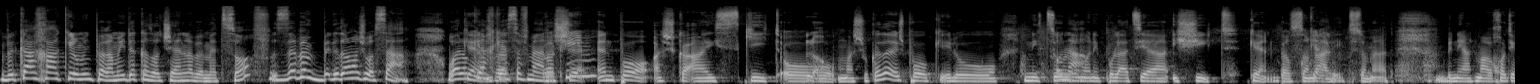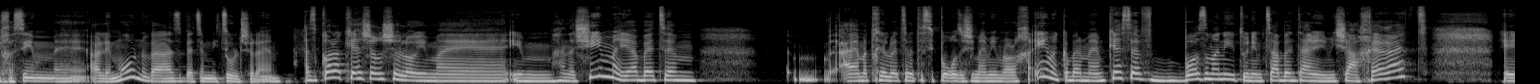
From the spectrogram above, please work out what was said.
וככה כאילו מין פירמידה כזאת שאין לה באמת סוף, זה בגדול מה שהוא עשה. הוא היה כן, לוקח כסף מאנשים. רק שאין פה השקעה עסקית או לא. משהו כזה, יש פה כאילו ניצול ומניפולציה אישית, כן, פרסונלית. כן. זאת אומרת, בניית מערכות יחסים אה, על אמון ואז בעצם ניצול שלהם. אז כל הקשר שלו עם, אה, עם הנשים היה בעצם... היה מתחיל בעצם את הסיפור הזה שמאיימים לו לחיים, מקבל מהם כסף, בו זמנית הוא נמצא בינתיים עם אישה אחרת, אה,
